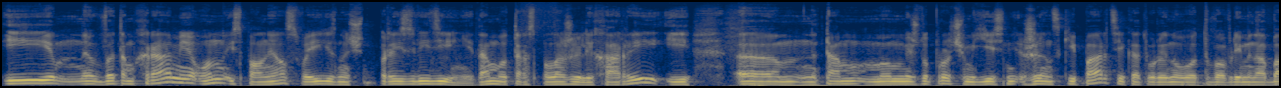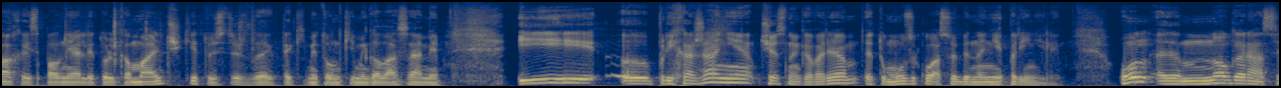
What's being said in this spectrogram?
и в этом храме он исполнял свои, значит, произведения. Там вот расположили хоры, и э, там, между прочим, есть женские партии, которые, ну, вот во времена Баха исполняли только мальчики, то есть такими тонкими голосами. И э, прихожане, честно говоря, эту музыку особенно не приняли. Он э, много раз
